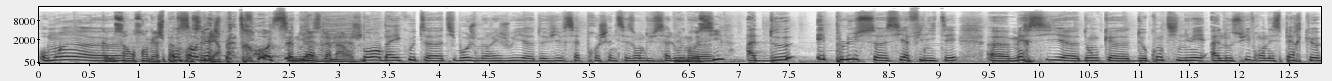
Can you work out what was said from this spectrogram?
Au moins. euh, Comme ça on s'engage pas on trop, c'est s'engage bien. pas trop. Ça nous bien. laisse de la marge. Bon, bah écoute, euh, Thibaut, je me réjouis de vivre cette prochaine saison du Saloon moi aussi. à deux et plus si affinité. Merci donc de continuer à nous suivre. On espère que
